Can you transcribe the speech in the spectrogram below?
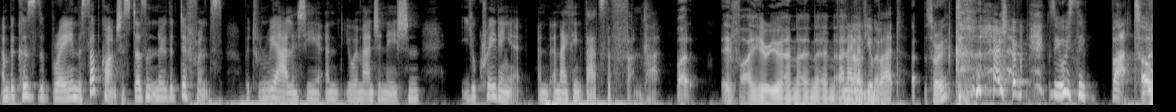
And because the brain the subconscious doesn't know the difference between reality and your imagination you're creating it. And and i think that's the fun part. But if I hear you and and and, and i know- love your know- butt. Uh, sorry. i love because you always say butt Oh,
